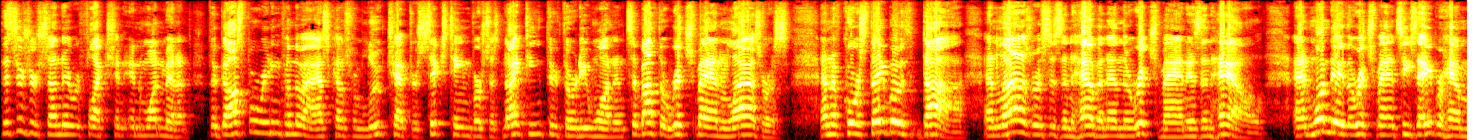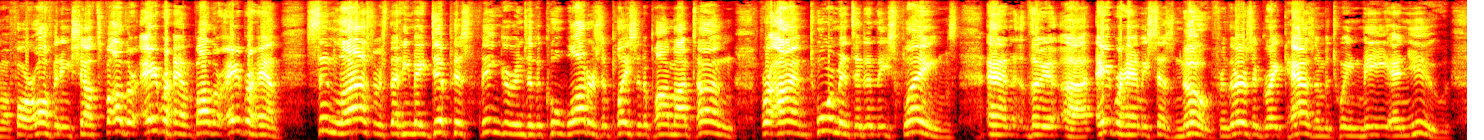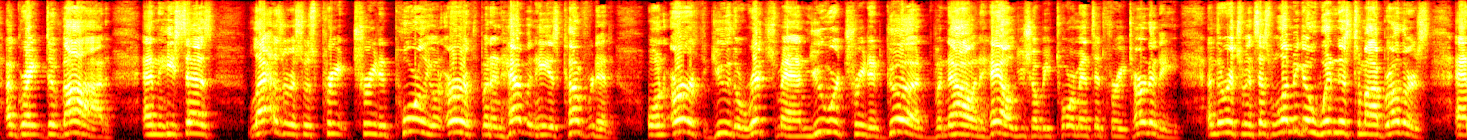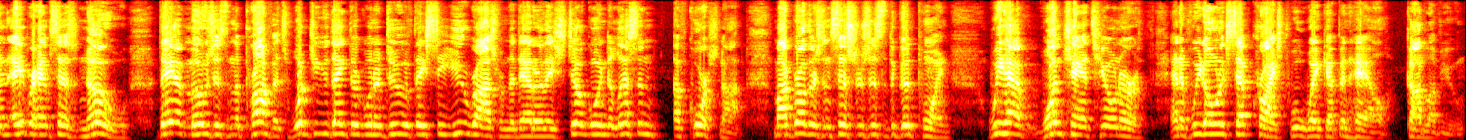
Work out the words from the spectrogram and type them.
This is your Sunday reflection in one minute. The gospel reading from the Mass comes from Luke chapter 16, verses 19 through 31, and it's about the rich man and Lazarus. And of course, they both die, and Lazarus is in heaven, and the rich man is in hell. And one day the rich man sees Abraham afar off, and he shouts, Father Abraham, Father Abraham, send Lazarus that he may dip his finger into the cool waters and place it upon my tongue, for I am tormented in these flames. And the uh, Abraham, he says, No, for there is a great chasm between me and you, a great divide. And he says, Lazarus was pre- treated poorly on earth, but in heaven he is comforted. On earth, you, the rich man, you were treated good, but now in hell you shall be tormented for eternity. And the rich man says, Well, let me go witness to my brothers. And Abraham says, No, they have Moses and the prophets. What do you think they're going to do if they see you rise from the dead? Are they still going to listen? Of course not. My brothers and sisters, this is the good point. We have one chance here on earth, and if we don't accept Christ, we'll wake up in hell. God love you.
